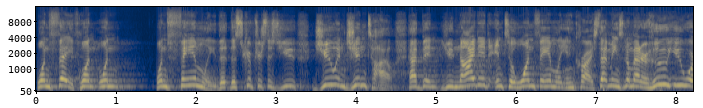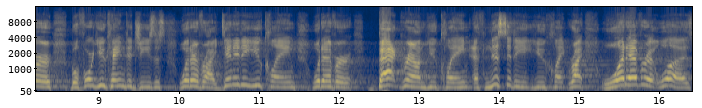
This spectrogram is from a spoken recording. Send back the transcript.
One faith, one, one one family. The, the scripture says you, Jew and Gentile have been united into one family in Christ. That means no matter who you were before you came to Jesus, whatever identity you claim, whatever background you claim, ethnicity you claim, right? Whatever it was,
